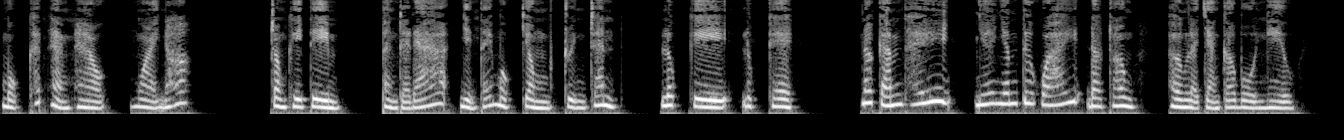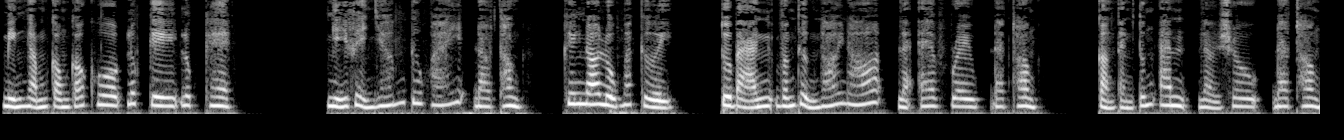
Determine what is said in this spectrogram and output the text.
một khách hàng nào ngoài nó. Trong khi tìm, thằng trà đá nhìn thấy một chồng truyện tranh, lúc kỳ lúc kê. Nó cảm thấy nhớ nhóm tứ quái đau thông hơn là chàng cao bồi nghèo, miệng ngậm cọng có khô lúc kỳ lúc kê. Nghĩ về nhóm tứ quái đau thân, khiến nó luôn mắc cười. Tụi bạn vẫn thường nói nó là Avril Dalton, còn thằng Tuấn Anh là Joe Dalton.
